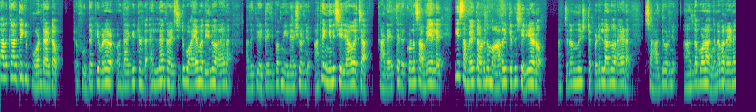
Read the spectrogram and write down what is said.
തൽക്കാലത്തേക്ക് പോകണ്ട കേട്ടോ. ഫുഡൊക്കെ ഇവിടെ ഉണ്ടാക്കിയിട്ടുണ്ട്. എല്ലാം കഴിച്ചിട്ട് പോയാൽ മതി എന്ന് പറയണം. അത് കേട്ട് കഴിഞ്ഞപ്പോൾ മീനാക്ഷി പറഞ്ഞു അതെങ്ങനെ ശരിയാവുക വെച്ചാ കടയിൽ തിരക്കുള്ള സമയമല്ലേ? ഈ സമയത്ത് അവിടെ നിന്ന് മാറി നിൽക്കുന്നത് ശരിയാണോ? അച്ഛനൊന്നും ഇഷ്ടപ്പെടില്ല എന്ന് പറയണം. ശാന്തി പറഞ്ഞു ആന്തമോൾ അങ്ങനെ പറയണേ?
